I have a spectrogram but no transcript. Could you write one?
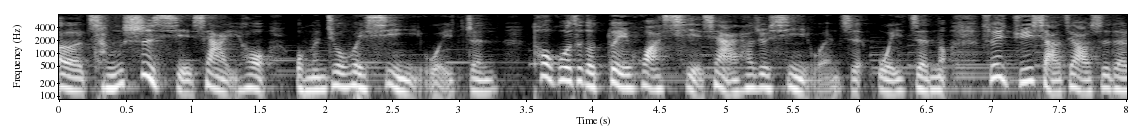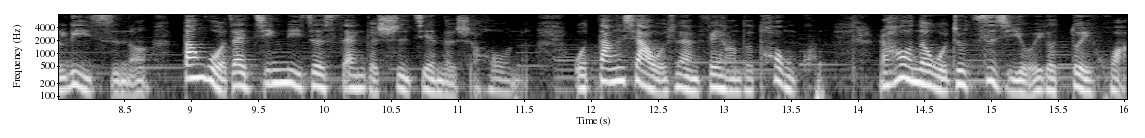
呃程式写下以后，我们就会信以为真。透过这个对话写下来，他就信以为真为真哦。所以举小杰老师的例子呢，当我在经历这三个事件的时候呢，我当下我虽然非常的痛苦，然后呢，我就自己有一个对话。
